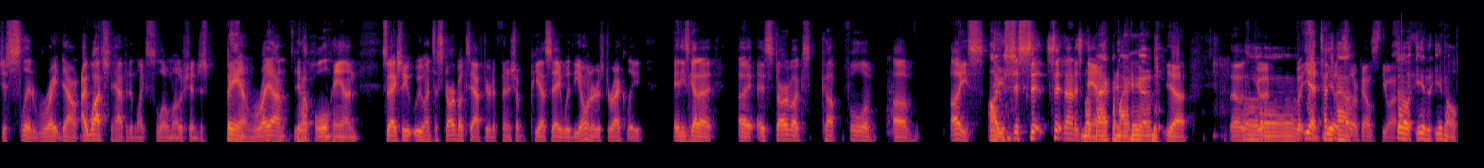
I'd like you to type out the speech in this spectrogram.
just slid right down. I watched it happen in like slow motion, just bam, right on yep. his whole hand. So actually, we went to Starbucks after to finish up PSA with the owners directly, and he's got a a, a Starbucks cup full of of ice, ice, just sit sitting on his in the back of my hand. yeah, that was good. Uh, but yeah, touch yeah. on solar panels if you want. So you know,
